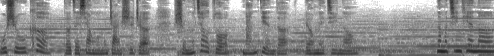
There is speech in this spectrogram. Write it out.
无时无刻都在向我们展示着什么叫做满点的撩妹技能。那么今天呢，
